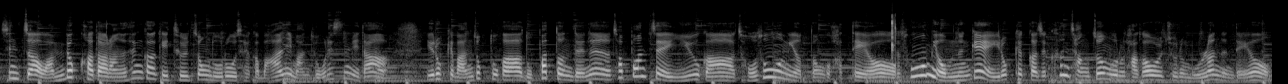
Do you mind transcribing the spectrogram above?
진짜 완벽하다라는 생각이 들 정도로 제가 많이 만족을 했습니다. 이렇게 만족도가 높았던 데는 첫 번째 이유가 저소음이었던 것 같아요. 소음이 없는 게 이렇게까지 큰 장점으로 다가올 줄은 몰랐는데요.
